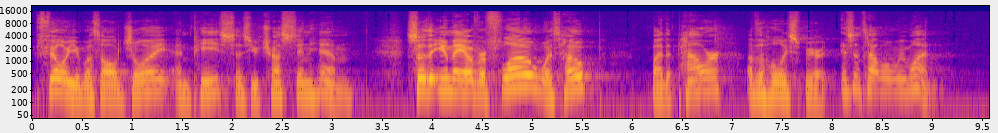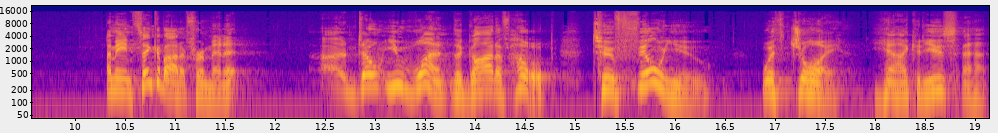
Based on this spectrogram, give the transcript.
fill you with all joy and peace as you trust in him, so that you may overflow with hope by the power of the Holy Spirit. Isn't that what we want? I mean, think about it for a minute. Uh, don't you want the God of hope to fill you with joy? Yeah, I could use that.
